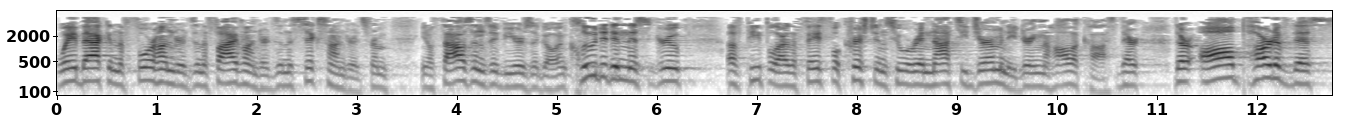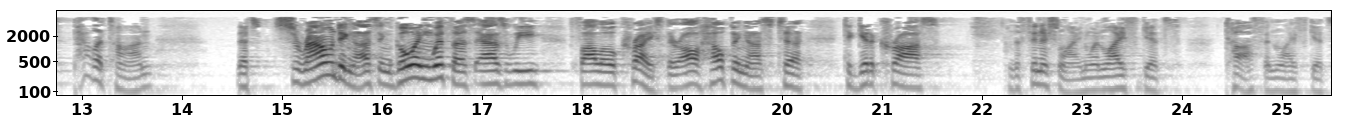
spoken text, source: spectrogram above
way back in the 400s and the 500s and the 600s, from you know thousands of years ago. Included in this group of people are the faithful Christians who were in Nazi Germany during the Holocaust. They're, they're all part of this peloton that's surrounding us and going with us as we follow Christ. They're all helping us to, to get across the finish line when life gets tough and life gets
